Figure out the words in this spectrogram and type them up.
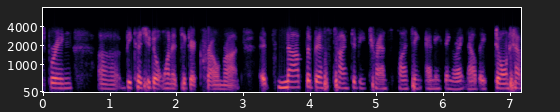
spring uh, because you don't want it to get crown rot. It's not the best time to be transplanting anything right now. They don't have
